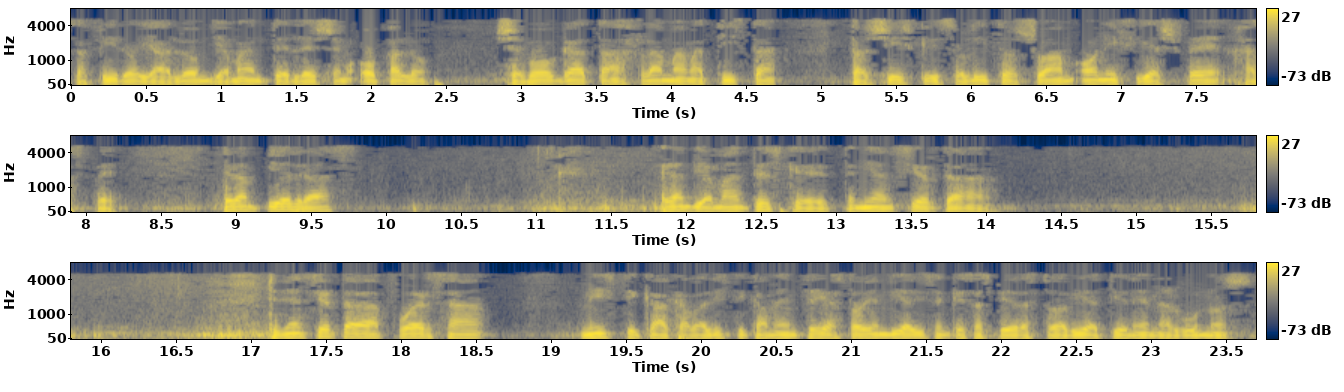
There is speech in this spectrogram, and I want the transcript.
Zafiro, Yalom, diamante, Leshem, ópalo, Shebo, gata, Ahlama, amatista, Tarshish, crisolito, Shoam, Onix, Yeshfe, Jaspe. Eran piedras, eran diamantes que tenían cierta tenían cierta fuerza mística, cabalísticamente, y hasta hoy en día dicen que esas piedras todavía tienen algunos,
